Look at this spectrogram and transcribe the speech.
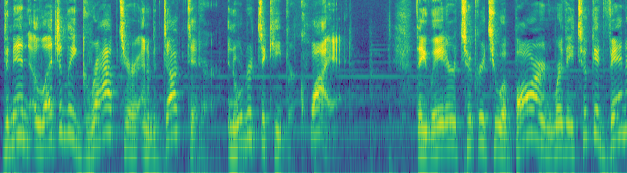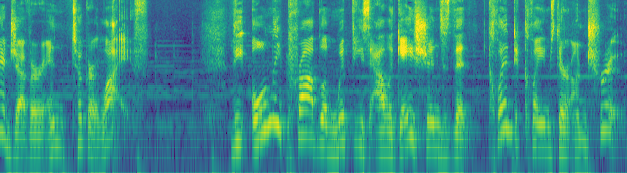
the men allegedly grabbed her and abducted her in order to keep her quiet. They later took her to a barn where they took advantage of her and took her life. The only problem with these allegations is that Clint claims they're untrue,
